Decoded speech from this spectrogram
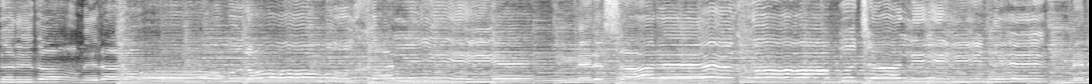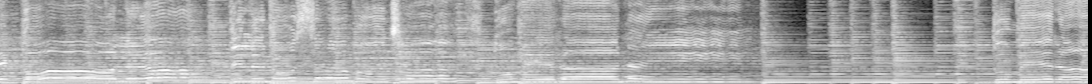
کردہ میرا روم روم خالی ہے۔ میرے سارے خواب جالی نے میرے کول دل نو سمجھا۔ تو میرا نہیں، تو میرا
